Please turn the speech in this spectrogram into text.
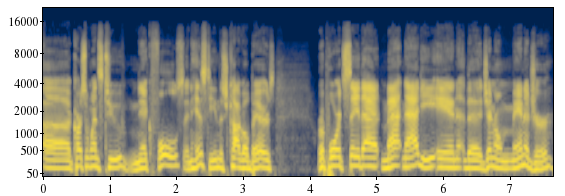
uh, Carson Wentz to Nick Foles and his team, the Chicago Bears, Reports say that Matt Nagy and the general manager,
